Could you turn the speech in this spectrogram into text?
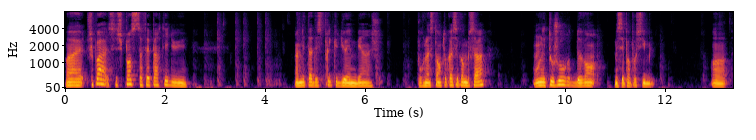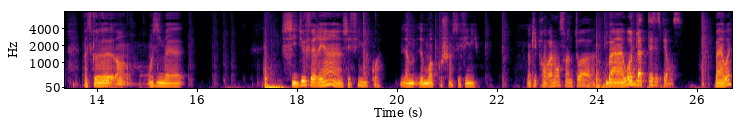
Ouais, je sais pas, je pense que ça fait partie du, un état d'esprit que Dieu aime bien. Je- Pour l'instant, en tout cas, c'est comme ça. On est toujours devant, mais c'est pas possible. Euh, parce que on, on se dit, mais si Dieu fait rien, c'est fini, quoi. Le, le mois prochain, c'est fini. Donc il prend vraiment soin de toi Ben ouais. au-delà de tes espérances. Ben ouais.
